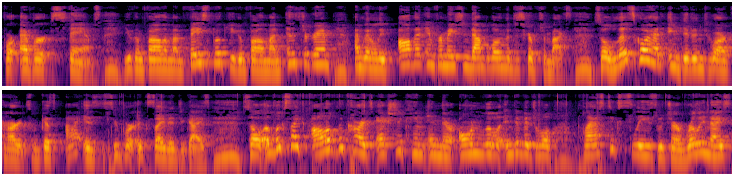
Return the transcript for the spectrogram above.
Forever stamps. You can follow them on Facebook. You can follow them on Instagram. I'm going to leave all that information down below in the description box. So let's go ahead and get into our cards because I is super excited, you guys. So it looks like all of the cards actually came in their own little individual plastic sleeves, which are really nice.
